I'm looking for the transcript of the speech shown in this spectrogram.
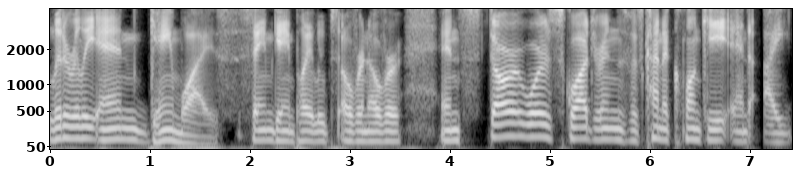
literally and game wise. Same gameplay loops over and over. And Star Wars Squadrons was kind of clunky, and I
